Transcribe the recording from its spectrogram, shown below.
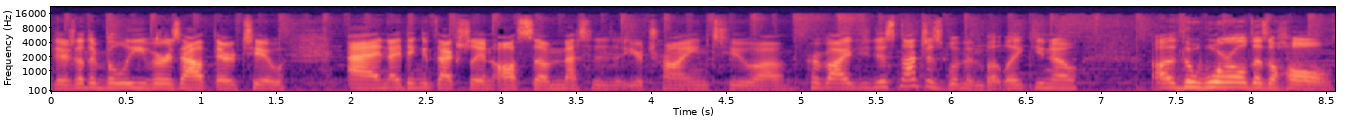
there's other believers out there too. And I think it's actually an awesome message that you're trying to uh, provide, you just not just women, but like, you know, uh, the world as a whole,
